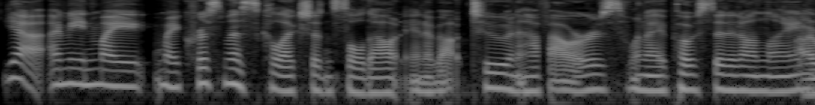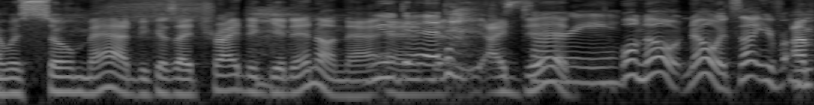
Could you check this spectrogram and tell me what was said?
yeah, I mean, my my Christmas collection sold out in about two and a half hours when I posted it online. I was so mad because I tried to get in on that. You and did. I did. Sorry. Well, no, no, it's not your. I'm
